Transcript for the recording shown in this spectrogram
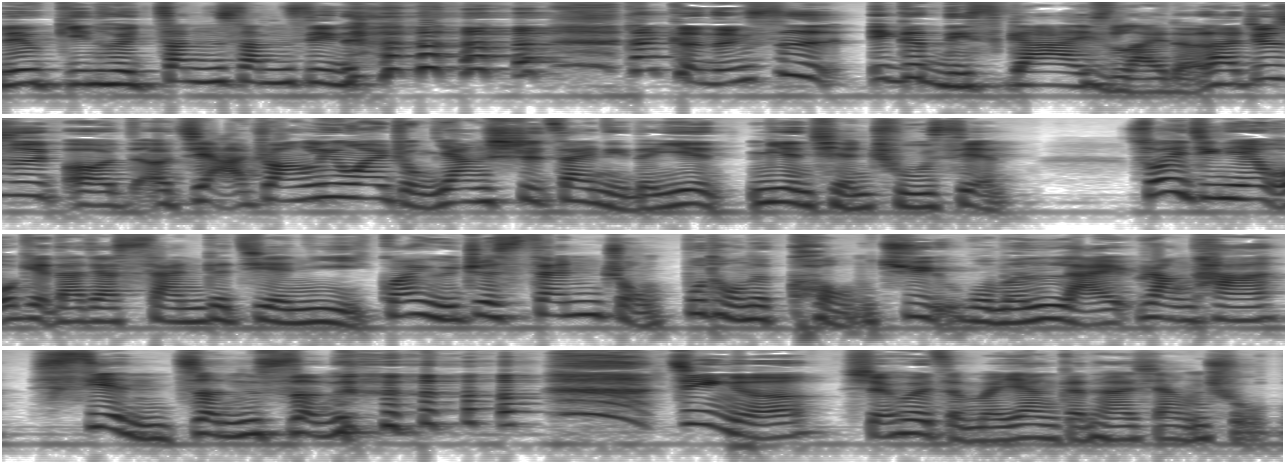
你要跟会真身心，它可能是一个 disguise 来的，它就是呃呃假装另外一种样式在你的面面前出现。所以今天我给大家三个建议，关于这三种不同的恐惧，我们来让它现真身，进而学会怎么样跟他相处。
